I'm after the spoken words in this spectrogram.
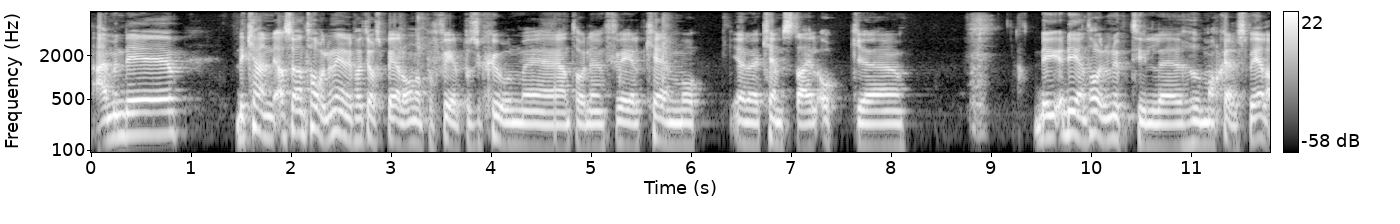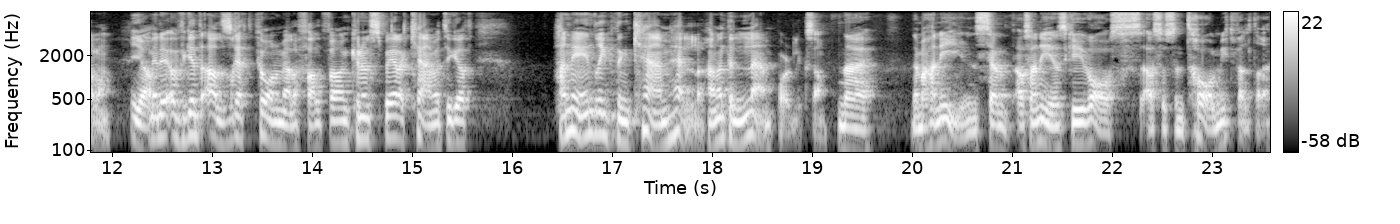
Nej men det... Det kan... Alltså antagligen är det för att jag spelar honom på fel position med antagligen fel chem och... Eller chem-style och... eh, det, det är antagligen upp till eh, hur man själv spelar dem. Ja. Men det, jag fick inte alls rätt på honom i alla fall. För han kunde inte spela cam. Jag tycker att... Han är inte riktigt en cam heller. Han är inte en Lampard liksom. Nej. Nej men han är ju en, cent- alltså, han är, en- ska ju vara alltså, central mittfältare.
